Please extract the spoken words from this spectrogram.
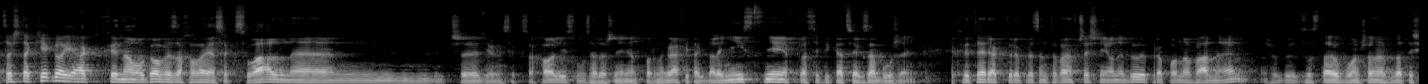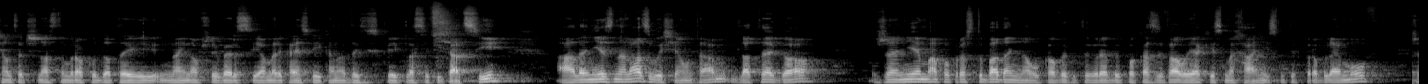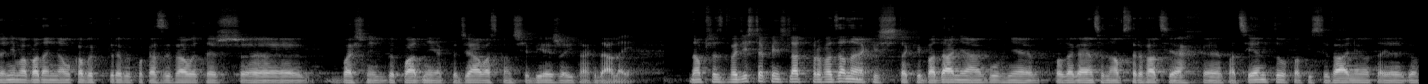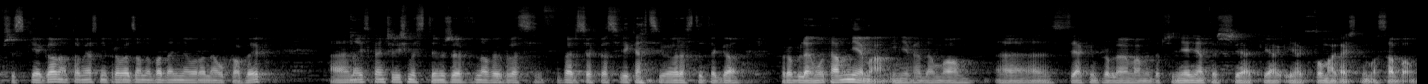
coś takiego jak nałogowe zachowania seksualne, czy nie wiem, seksoholizm, uzależnienie od pornografii itd. Tak nie istnieje w klasyfikacjach zaburzeń. Kryteria, które prezentowałem wcześniej, one były proponowane, żeby zostały włączone w 2013 roku do tej najnowszej wersji amerykańskiej i kanadyjskiej klasyfikacji, ale nie znalazły się tam, dlatego że nie ma po prostu badań naukowych, które by pokazywały, jaki jest mechanizm tych problemów, że nie ma badań naukowych, które by pokazywały też e, właśnie dokładnie, jak to działa, skąd się bierze i tak dalej. No, przez 25 lat prowadzono jakieś takie badania, głównie polegające na obserwacjach e, pacjentów, opisywaniu tego wszystkiego, natomiast nie prowadzono badań neuronaukowych. E, no i skończyliśmy z tym, że w nowych wersjach klasyfikacji po prostu tego problemu tam nie ma i nie wiadomo z jakim problemem mamy do czynienia, też jak, jak, jak pomagać tym osobom.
